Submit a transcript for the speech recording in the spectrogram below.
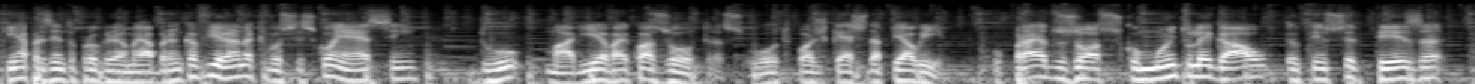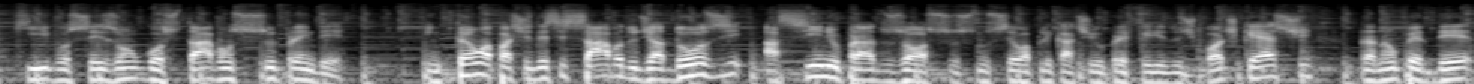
Quem apresenta o programa é a Branca Viana, que vocês conhecem, do Maria Vai com as Outras, o outro podcast da Piauí. O Praia dos Ossos ficou muito legal, eu tenho certeza que vocês vão gostar, vão se surpreender. Então, a partir desse sábado, dia 12, assine o Praia dos Ossos no seu aplicativo preferido de podcast para não perder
